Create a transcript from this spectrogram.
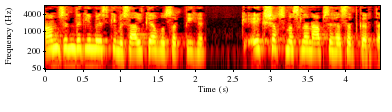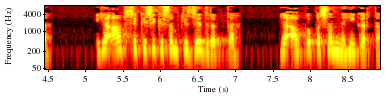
عام زندگی میں اس کی مثال کیا ہو سکتی ہے؟ کہ ایک شخص مثلاً آپ سے حسد کرتا ہے، یا آپ سے کسی قسم کی ضد رکھتا ہے، یا آپ کو پسند نہیں کرتا۔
